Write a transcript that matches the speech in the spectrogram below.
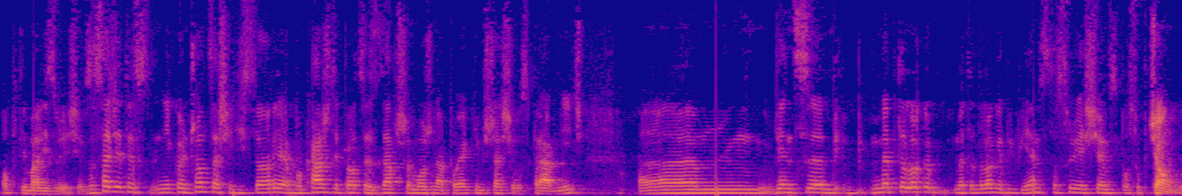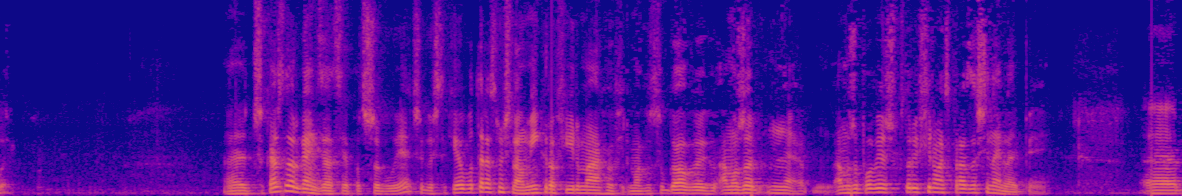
optymalizuje się. W zasadzie to jest niekończąca się historia, bo każdy proces zawsze można po jakimś czasie usprawnić. Więc e, metodologię, metodologię BPM stosuje się w sposób ciągły. E, Czy każda organizacja potrzebuje czegoś takiego? Bo teraz myślę o mikrofirmach, o firmach usługowych, a może, mm, a może powiesz, w których firmach sprawdza się najlepiej? E,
